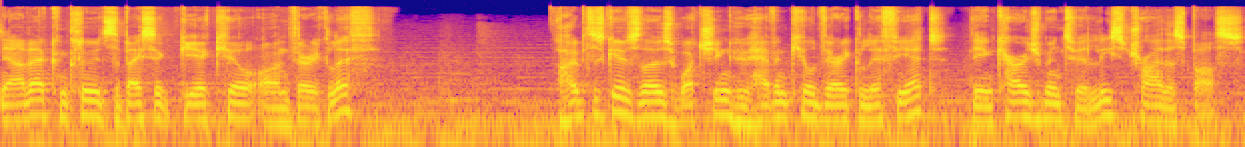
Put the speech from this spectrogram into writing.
Now that concludes the basic gear kill on Verak Lith. I hope this gives those watching who haven't killed Verak Lith yet the encouragement to at least try this boss.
